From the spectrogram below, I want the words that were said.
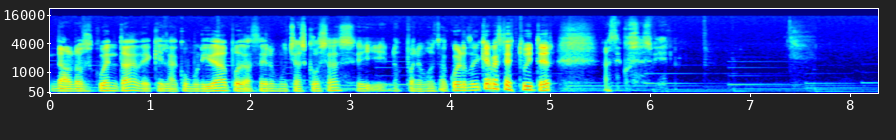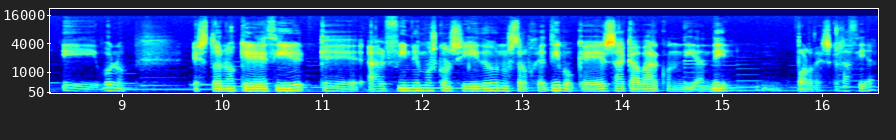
darnos cuenta de que la comunidad puede hacer muchas cosas si nos ponemos de acuerdo y que a veces Twitter hace cosas bien. Y bueno, esto no quiere decir que al fin hemos conseguido nuestro objetivo, que es acabar con D&D. Por desgracia,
